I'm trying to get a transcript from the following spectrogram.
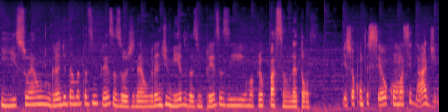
E isso é um grande drama das empresas hoje, né? Um grande medo das empresas e uma preocupação, né, Tom? Isso aconteceu com uma cidade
